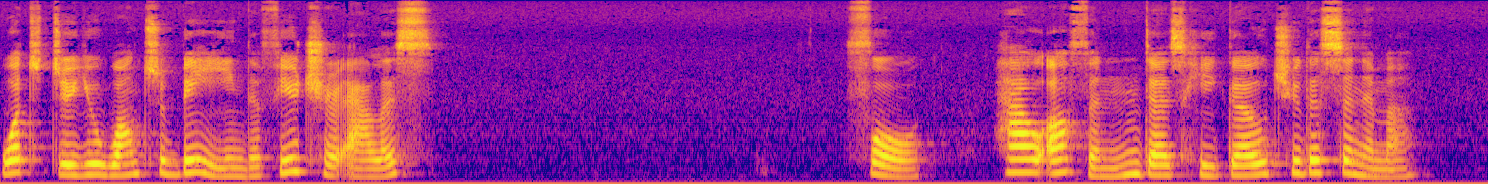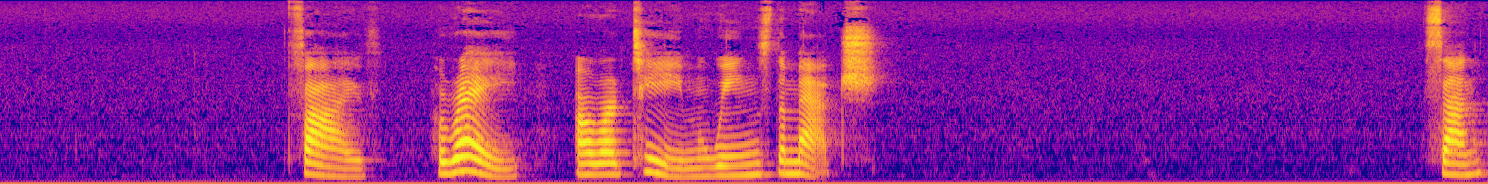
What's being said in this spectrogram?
What do you want to be in the future, Alice? Four. How often does he go to the cinema? 5. Hooray! Our team wins the match. 三、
